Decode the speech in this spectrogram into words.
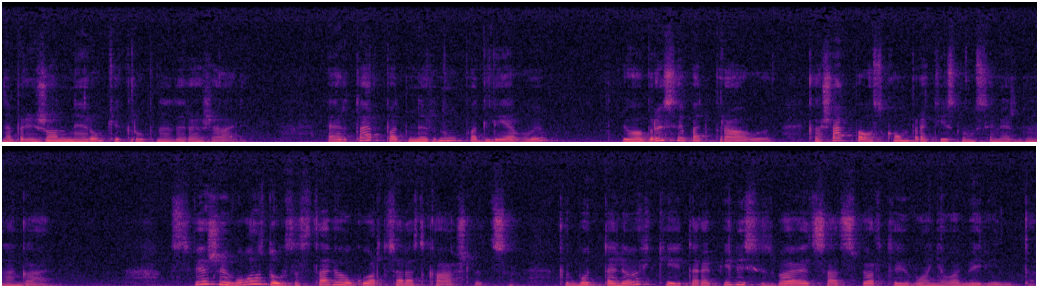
напряженные руки крупно дрожали. Эртар поднырнул под левую и обрысой под правую, кошак ползком протиснулся между ногами. Свежий воздух заставил горца раскашляться, как будто легкие торопились избавиться от свертой вони лабиринта.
